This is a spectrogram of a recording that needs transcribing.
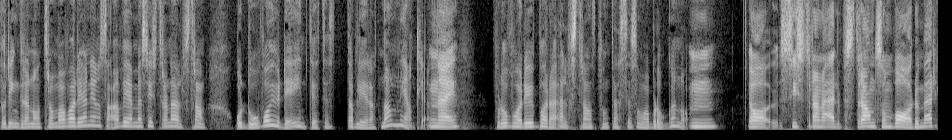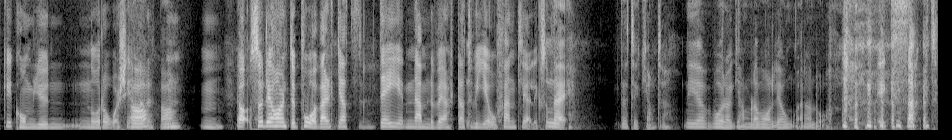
ringde det någon till dem, "Ja, var är ni någonstans? "Ja, Vi är med systrarna Älvstrand. Och då var ju det inte ett etablerat namn egentligen. Nej. För då var det ju bara älvstrands.se som var bloggen då. Mm. Ja, systrarna Älvstrand som varumärke kom ju några år senare. Ja, ja. Mm. Mm. ja, så det har inte påverkat dig nämnvärt att vi är offentliga liksom? Nej, det tycker jag inte. Ni är våra gamla vanliga ungar ändå. Exakt.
